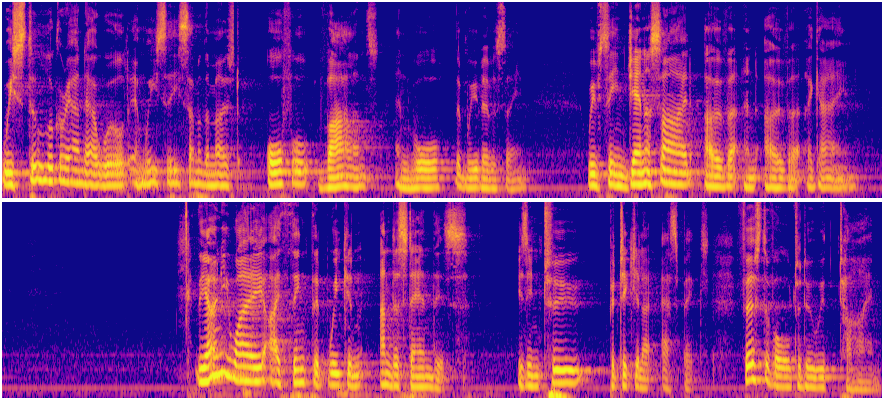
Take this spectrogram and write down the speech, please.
we still look around our world and we see some of the most awful violence and war that we've ever seen. We've seen genocide over and over again. The only way I think that we can understand this is in two particular aspects. First of all, to do with time.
